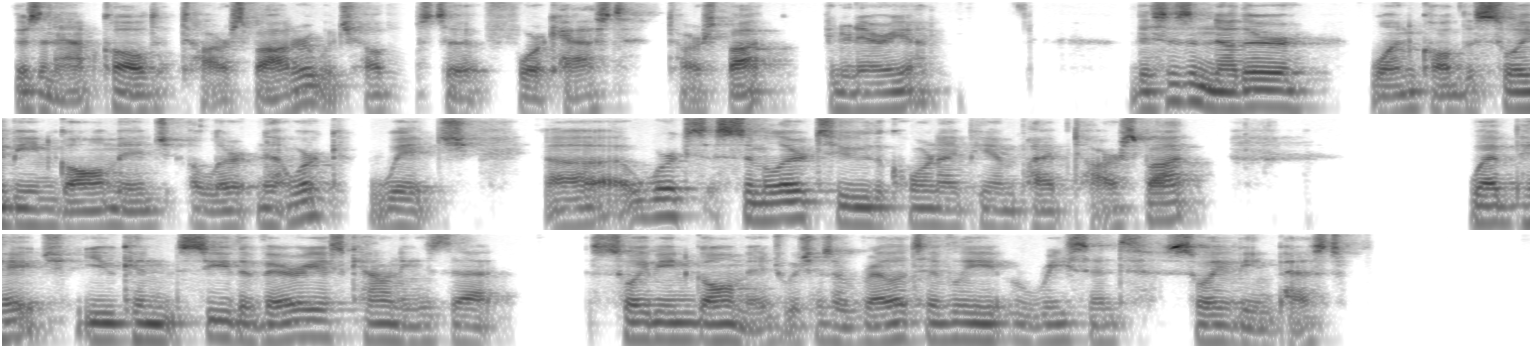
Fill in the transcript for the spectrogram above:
There's an app called Tar Spotter, which helps to forecast tar spot in an area. This is another one called the Soybean Gall Midge Alert Network, which uh, works similar to the Corn IPM Pipe Tar Spot web page. You can see the various counties that soybean gall midge, which is a relatively recent soybean pest,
